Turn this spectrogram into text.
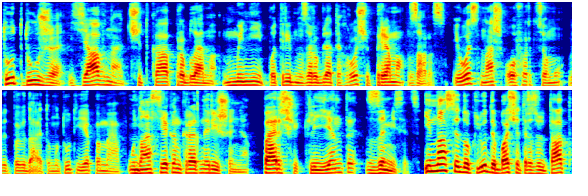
Тут дуже явна, чітка проблема. Мені потрібно заробляти гроші прямо зараз. І ось наш офер цьому відповідає. Тому тут є ПМФ. У нас є конкретне рішення: перші клієнти за місяць. І наслідок люди бачать результат.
